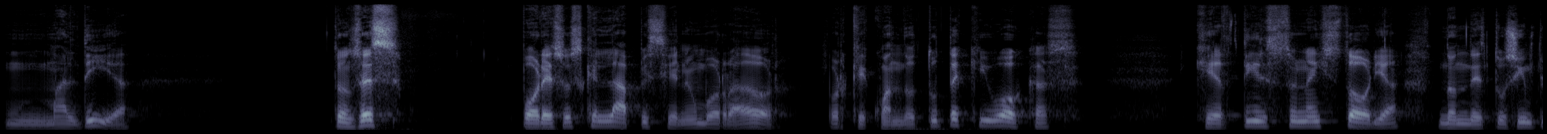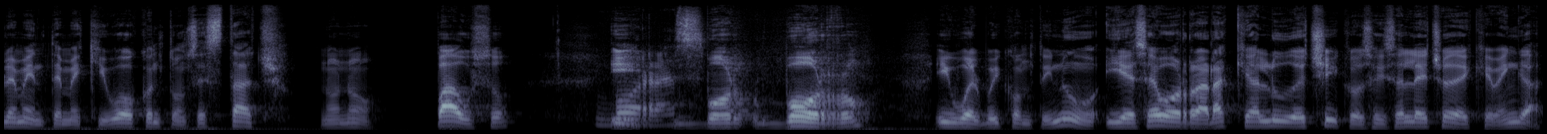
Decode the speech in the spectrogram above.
un, mal día? Entonces, por eso es que el lápiz tiene un borrador, porque cuando tú te equivocas, que una historia donde tú simplemente me equivoco, entonces tacho. No, no. Pauso. Borras. Y borro y vuelvo y continúo. Y ese borrar a qué alude, chicos, es el hecho de que, venga,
